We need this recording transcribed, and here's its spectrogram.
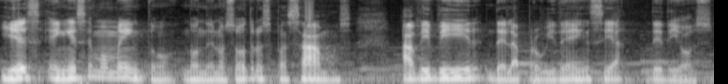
Y es en ese momento donde nosotros pasamos a vivir de la providencia de Dios.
